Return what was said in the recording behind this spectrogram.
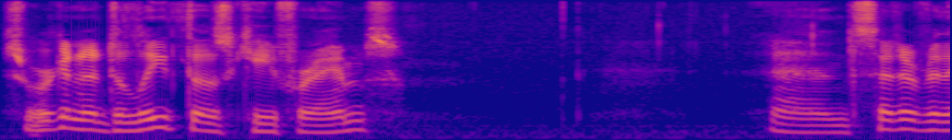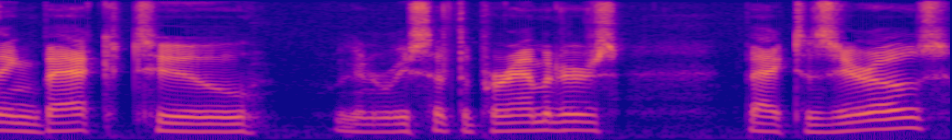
So we're going to delete those keyframes and set everything back to, we're going to reset the parameters back to zeros.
